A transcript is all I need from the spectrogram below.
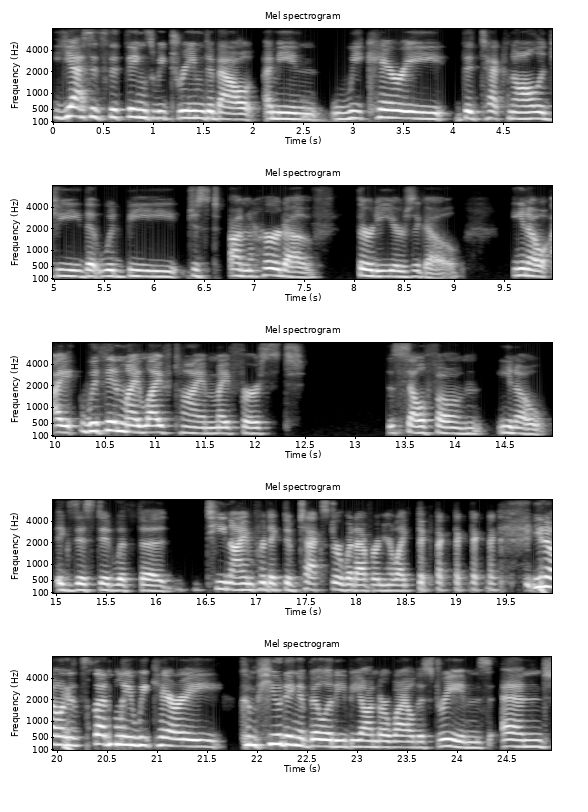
yes it's the things we dreamed about i mean we carry the technology that would be just unheard of 30 years ago you know i within my lifetime my first cell phone, you know, existed with the T9 predictive text or whatever, and you're like, tick, tick, tick, tick, tick. you know, and it's suddenly we carry computing ability beyond our wildest dreams. And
